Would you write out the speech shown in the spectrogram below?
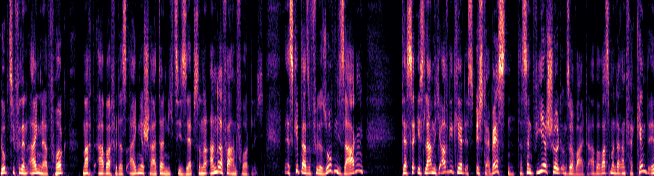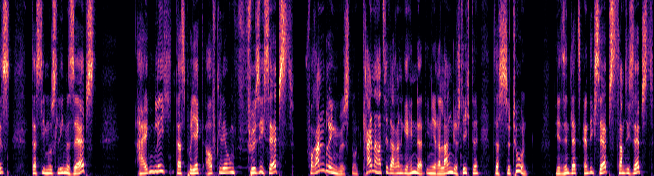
lobt sie für den eigenen Erfolg, macht aber für das eigene Scheitern nicht sie selbst, sondern andere verantwortlich. Es gibt also Philosophen, die sagen, dass der Islam nicht aufgeklärt ist, ist der Westen. Das sind wir schuld und so weiter. Aber was man daran verkennt, ist, dass die Muslime selbst eigentlich das Projekt Aufklärung für sich selbst voranbringen müssten. Und keiner hat sie daran gehindert, in ihrer langen Geschichte das zu tun. Die sind letztendlich selbst, haben sich selbst,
